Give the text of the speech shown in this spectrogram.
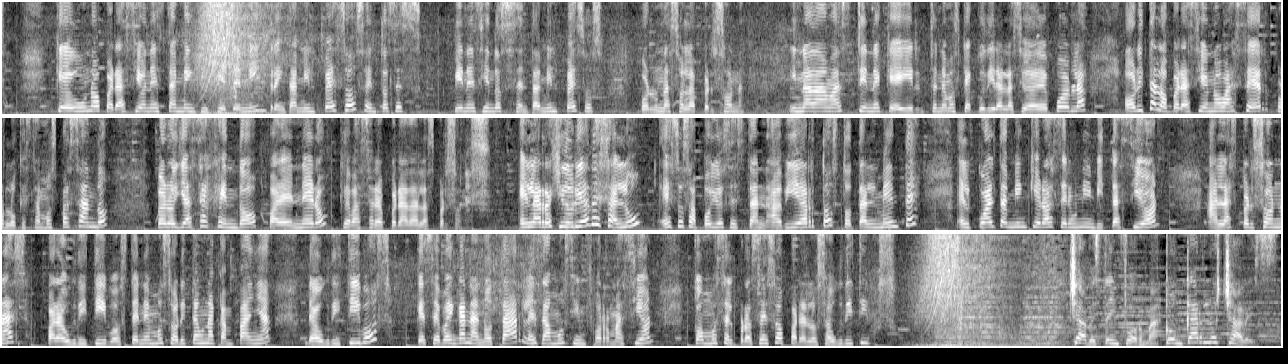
que una operación está en 27 mil, 30 mil pesos, entonces viene siendo 60 mil pesos por una sola persona. Y nada más tiene que ir, tenemos que acudir a la ciudad de Puebla. Ahorita la operación no va a ser por lo que estamos pasando, pero ya se agendó para enero que va a ser operada a las personas. En la Regiduría de Salud, estos apoyos están abiertos totalmente, el cual también quiero hacer una invitación a las personas para auditivos. Tenemos ahorita una campaña de auditivos que se vengan a anotar, les damos información cómo es el proceso para los auditivos. Chávez te informa con Carlos Chávez.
